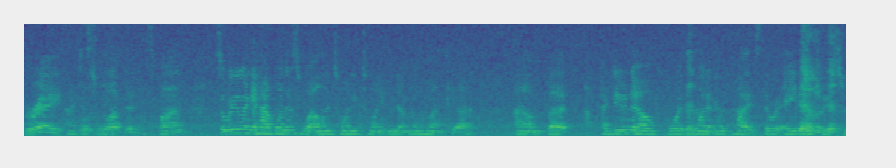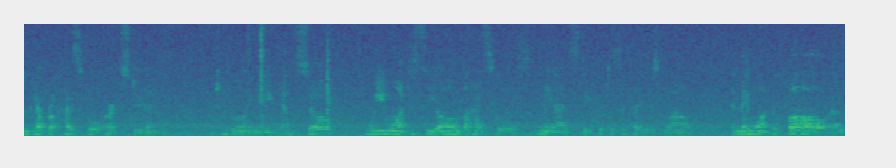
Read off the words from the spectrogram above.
great. I just loved it. It was fun. So we're going to have one as well in 2020. We don't know the month yet. Um, but I do know for the one at North Heights, there were eight entries from Caprock High School art students, which was really neat. And so we want to see all the high schools in the ISD participate as well. And they want the fall of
